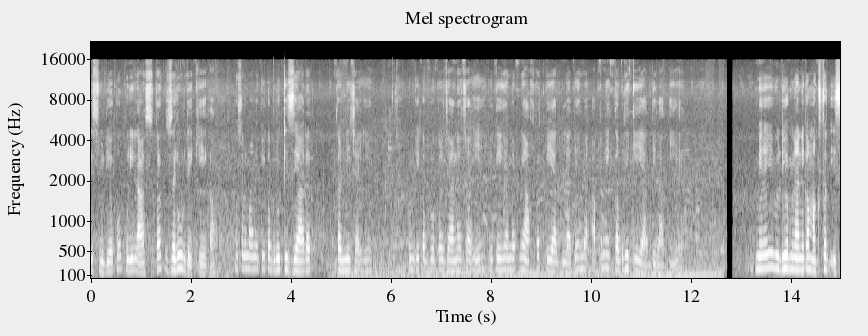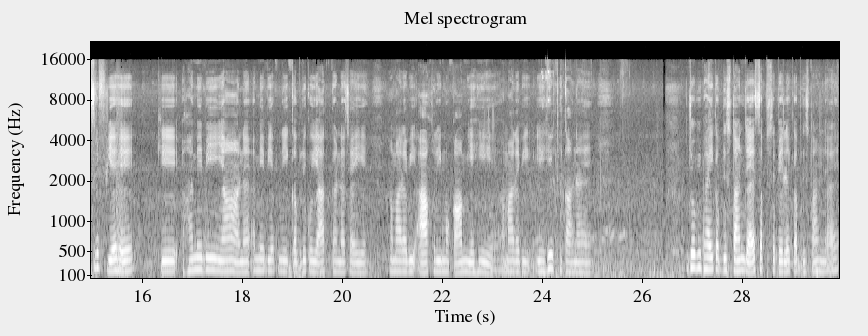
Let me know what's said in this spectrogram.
इस वीडियो को पूरी लास्ट तक ज़रूर देखिएगा। मुसलमानों की कब्रों की ज़्यारत करनी चाहिए। उनकी कब्रों पर जाना चाहिए, क्योंकि ये हमें अपनी आफत की याद दिलाती है, हमें अपनी कब्र की याद दिलाती है। मेरा ये वीडियो बनाने का मकसद सिर्फ़ ये है कि हमें भी यहाँ आना है, हमें भी अपनी कब्र को याद करना चाहिए। हमारा भी आखिरी मुकाम यही है, हमारा भी यही ठिकाना है। जो भी भाई कब्रिस्तान जाए, सबसे पहले कब्रिस्तान जाए,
